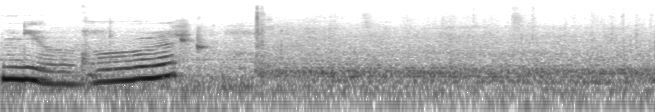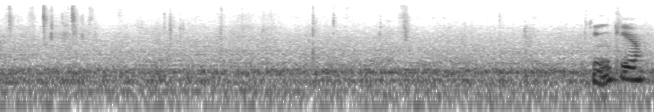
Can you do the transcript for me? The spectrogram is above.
No. Thank you.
